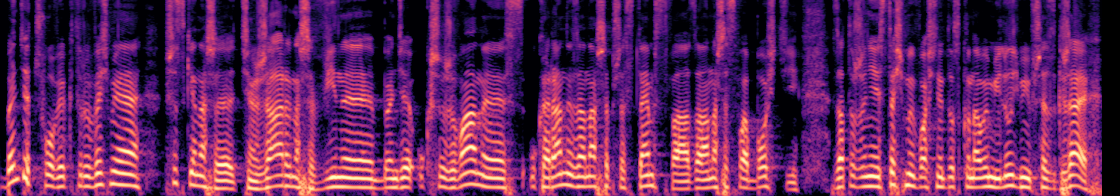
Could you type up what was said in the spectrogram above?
Będzie człowiek, który weźmie wszystkie nasze ciężary, nasze winy, będzie ukrzyżowany, ukarany za nasze przestępstwa, za nasze słabości, za to, że nie jesteśmy właśnie doskonałymi ludźmi przez grzech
